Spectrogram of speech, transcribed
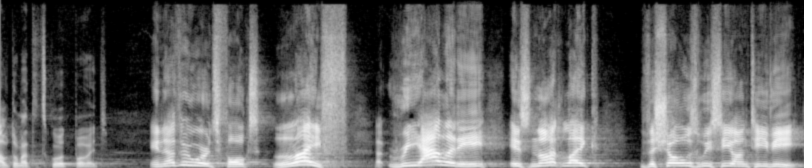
automatickú odpoveď. In other words, folks, life, reality is not like the shows we see on TV.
